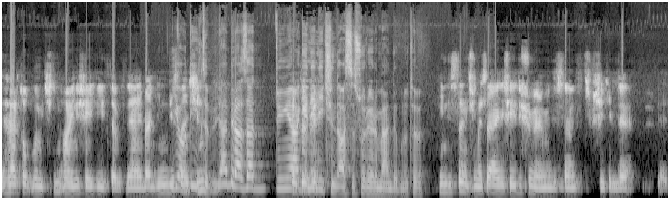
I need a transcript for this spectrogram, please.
her toplum için aynı şey değil tabii. Yani ben Hindistan Yok, için tabii. Yani biraz daha dünya tabii, geneli tabii. için aslında soruyorum ben de bunu tabii. Hindistan için mesela aynı şeyi düşünmüyorum. Hindistan hiçbir şekilde e,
